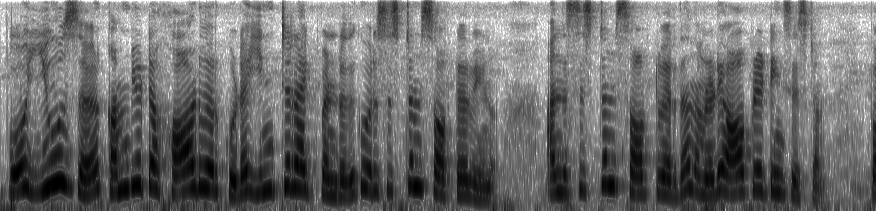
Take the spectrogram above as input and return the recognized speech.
இப்போது யூசர் கம்ப்யூட்டர் ஹார்ட்வேர் கூட இன்டராக்ட் பண்ணுறதுக்கு ஒரு சிஸ்டம் சாஃப்ட்வேர் வேணும். அந்த சிஸ்டம் சாஃப்ட்வேர் தான் நம்மளுடைய ஆப்ரேட்டிங் சிஸ்டம் இப்போ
